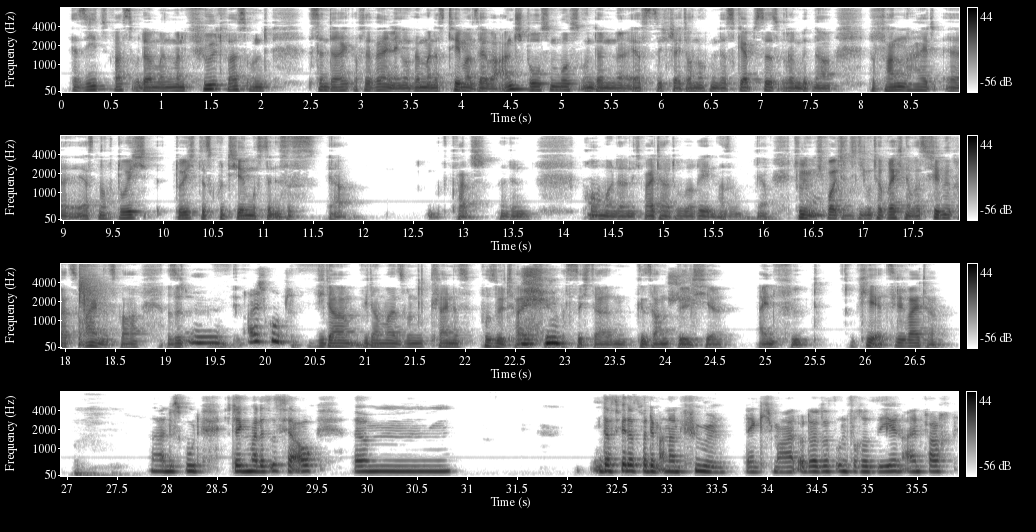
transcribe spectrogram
er sieht was oder man, man fühlt was und ist dann direkt auf der Wellenlänge. Und wenn man das Thema selber anstoßen muss und dann erst sich vielleicht auch noch mit der Skepsis oder mit einer Befangenheit äh, erst noch durch durchdiskutieren muss, dann ist es ja Quatsch. Dann braucht man da nicht weiter drüber reden. Also ja, Entschuldigung, ich wollte dich nicht unterbrechen, aber es fiel mir gerade so ein. Das war also mm, alles gut. Wieder wieder mal so ein kleines Puzzleteilchen, was sich da im Gesamtbild hier einfügt. Okay, erzähl weiter. Alles gut. Ich denke mal, das ist ja auch, ähm, dass wir das bei dem anderen fühlen, denke ich mal. Oder dass unsere Seelen einfach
